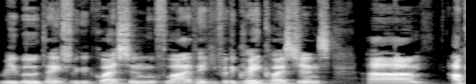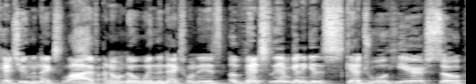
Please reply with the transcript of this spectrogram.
Reboot, thanks for the good question. Move fly, thank you for the great questions. Um, I'll catch you in the next live. I don't know when the next one is. Eventually, I'm going to get a schedule here so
